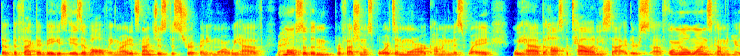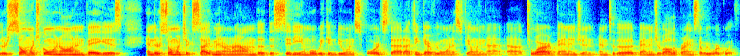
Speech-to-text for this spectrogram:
the, the fact that Vegas is evolving, right? It's not just the strip anymore. We have right. most of the professional sports and more are coming this way. We have the hospitality side. There's uh, Formula One's coming here. There's so much going on in Vegas and there's so much excitement around the, the city and what we can do in sports that I think everyone is feeling that uh, to our advantage and, and to the advantage of all the brands that we work with.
